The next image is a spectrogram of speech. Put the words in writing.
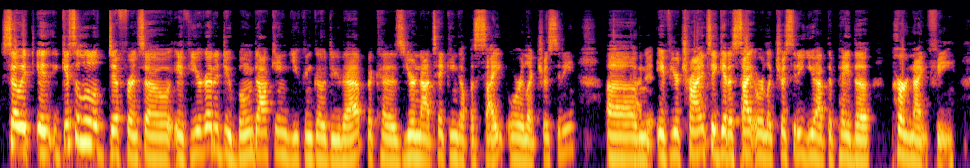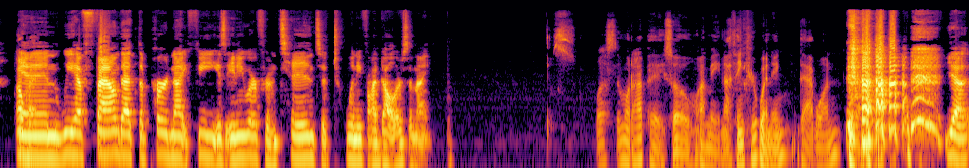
so it, it gets a little different. So if you're going to do boondocking, you can go do that because you're not taking up a site or electricity. Um, if you're trying to get a site or electricity, you have to pay the per night fee. Okay. And we have found that the per night fee is anywhere from ten to twenty five dollars a night less than what I pay. So, I mean, I think you're winning that one. yeah.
